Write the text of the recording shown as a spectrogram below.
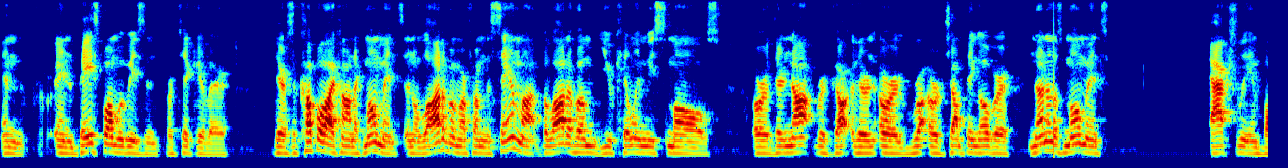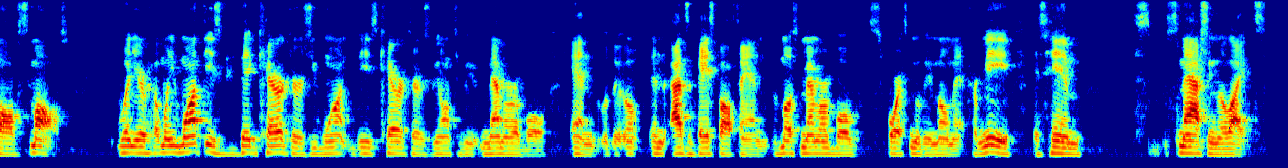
and in baseball movies in particular, there's a couple iconic moments, and a lot of them are from The Sandlot. But a lot of them, you killing me, Smalls, or they're not regard, they're or or jumping over. None of those moments actually involve Smalls. When you're when you want these big characters, you want these characters. We want to be memorable. And and as a baseball fan, the most memorable sports movie moment for me is him s- smashing the lights.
